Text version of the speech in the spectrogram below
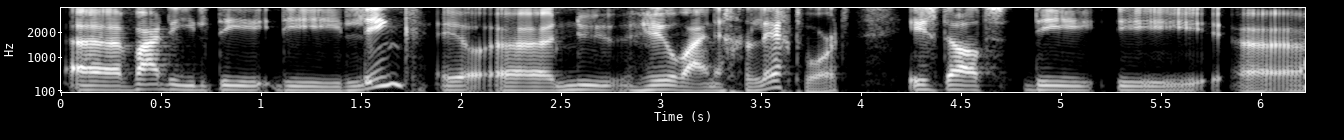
Eh, waar die, die, die link eh, nu heel weinig gelegd wordt. Is dat die, die, eh,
